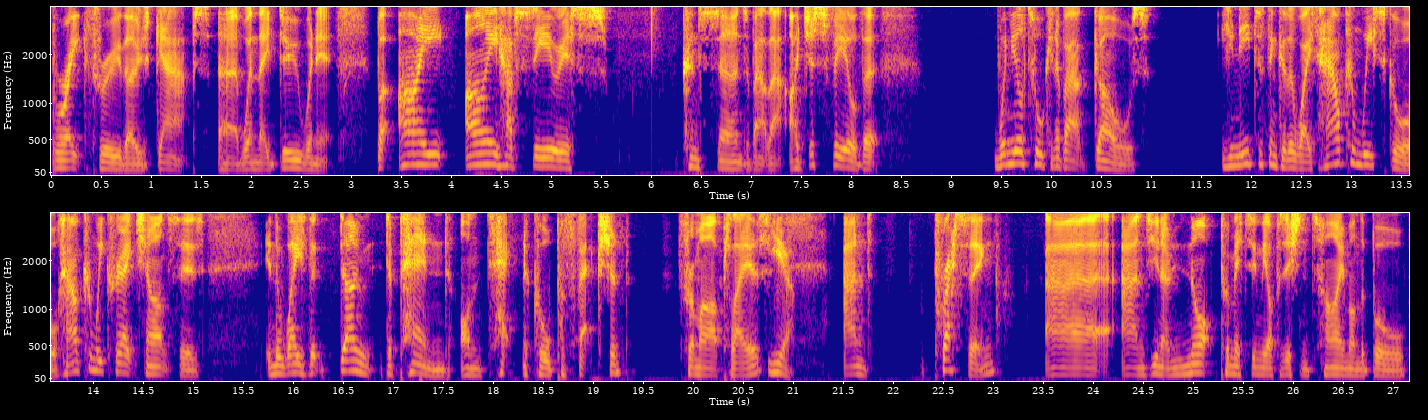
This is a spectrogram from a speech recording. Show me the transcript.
break through those gaps uh, when they do win it. But I I have serious concerns about that. I just feel that when you're talking about goals, you need to think of the ways how can we score? How can we create chances in the ways that don't depend on technical perfection? from our players. Yeah. And pressing uh, and, you know, not permitting the opposition time on the ball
